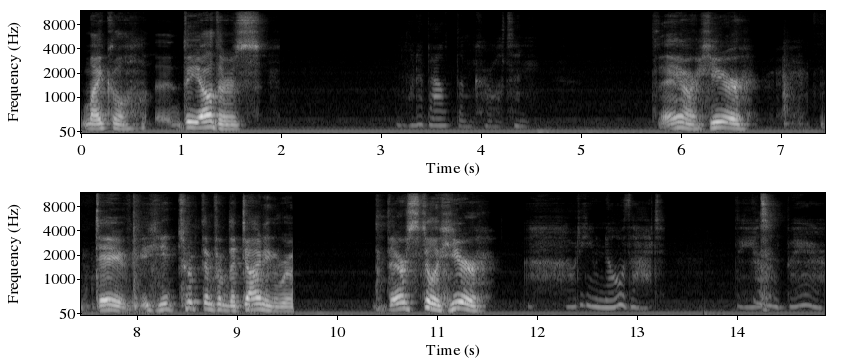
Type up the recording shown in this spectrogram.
Michael, the others. What about them, Carlton? They are here. Dave, he took them from the dining room. They're still here. How do you know that? The yellow bear.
